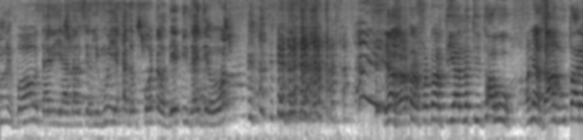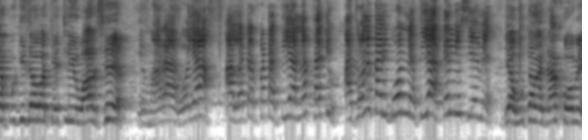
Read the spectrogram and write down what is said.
અમને બહુ તારી યાદ આવશે. એટલે હું એકાદો ફોટો દેતી જાજે હો. એ લટર પટર તૈયાર નથી થાવું અને જાન ઉતારે પૂગી જવા કેટલી વાર છે? એ મારા રોયા આ લટર પટા તૈયાર નથી થાતી આ જો ને તારી બોન ને તૈયાર કરવી છે મેં એ ઉતાવે રાખો હવે.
